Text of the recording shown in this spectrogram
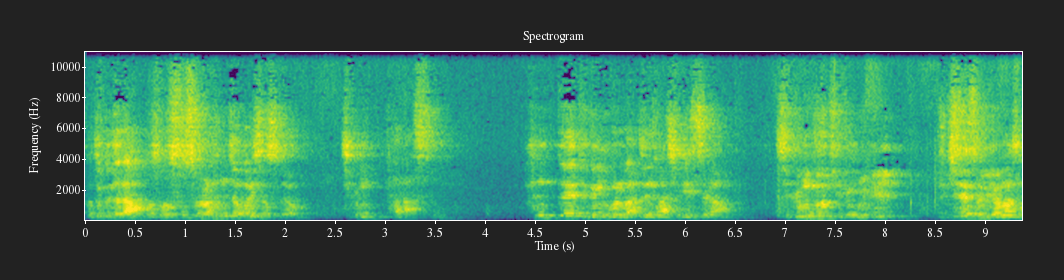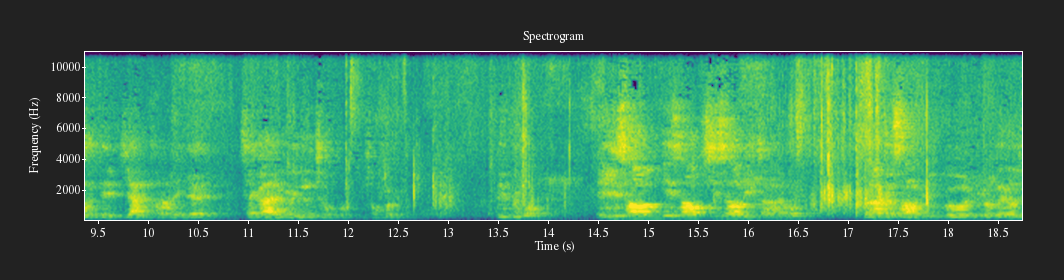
저도 그 전에 아파서 수술을 한 적은 있었어요. 지금 다 낫습니다. 한때 D등급을 맞은 사실이 있으나 지금도 D등급이 유지돼서 위험한 상태에 있지 않다는 게 제가 알고 있는 정보, 정보입니다. 그리고 A 사업, B 사업, C 사업이 있잖아요. 문화교 사업이 있고, 이번에 여기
